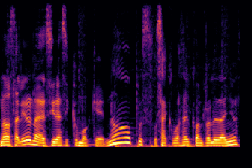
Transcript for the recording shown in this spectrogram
No, salieron a decir así como que, no, pues, o sea, como hacer el control de daños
